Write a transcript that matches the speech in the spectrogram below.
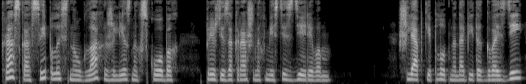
Краска осыпалась на углах и железных скобах, прежде закрашенных вместе с деревом. Шляпки плотно набитых гвоздей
